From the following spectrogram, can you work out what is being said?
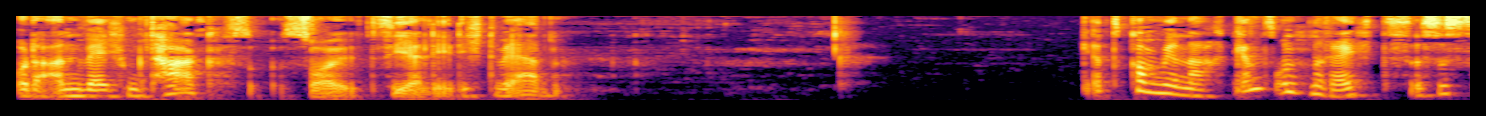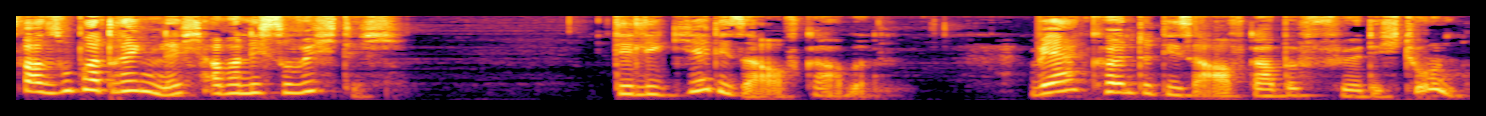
oder an welchem Tag soll sie erledigt werden? Jetzt kommen wir nach ganz unten rechts. Es ist zwar super dringlich, aber nicht so wichtig. Delegier diese Aufgabe. Wer könnte diese Aufgabe für dich tun?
